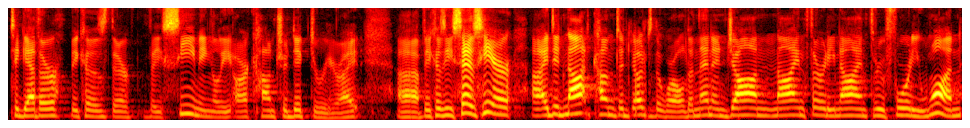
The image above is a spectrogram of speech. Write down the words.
together because they seemingly are contradictory, right? Uh, because he says here, I did not come to judge the world. And then in John 9 39 through 41,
